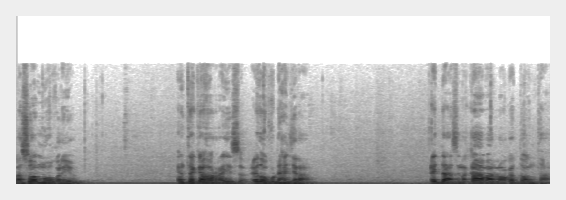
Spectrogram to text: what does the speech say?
la soo muuqniyo inta ka horeyso cidou ku dhex jiraa. Ciddaasna qaabaa looga doontaa.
